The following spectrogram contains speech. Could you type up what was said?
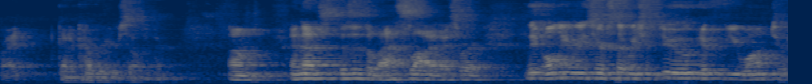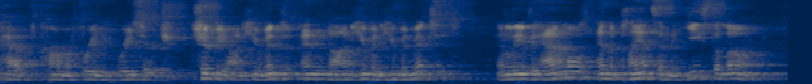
Right? Gotta cover yourself there. Um, and that's, this is the last slide, I swear. The only research that we should do if you want to have karma-free research should be on humans and non-human human mixes and leave the animals and the plants and the yeast alone.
